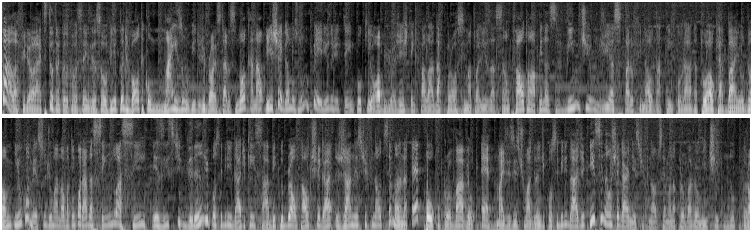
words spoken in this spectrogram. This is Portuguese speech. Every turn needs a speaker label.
Speaker 1: Fala filhotes, tudo tranquilo com vocês? Eu sou o Vinho, tô de volta com mais um vídeo de Brawl Stars no canal e chegamos num período de tempo que, óbvio, a gente tem que falar da próxima atualização. Faltam apenas 21 dias para o final da temporada atual, que é a Biodome, e o começo de uma nova temporada. Sendo assim, existe grande possibilidade, quem sabe, do Brawl Talk chegar já neste final de semana. É pouco provável? É, mas existe uma grande possibilidade, e se não chegar neste final de semana, provavelmente no próximo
